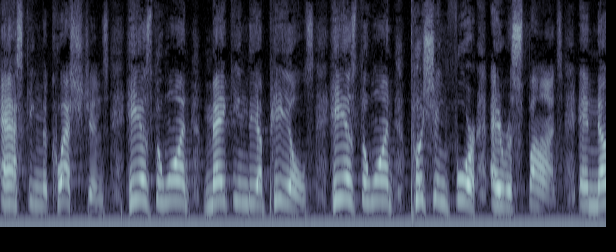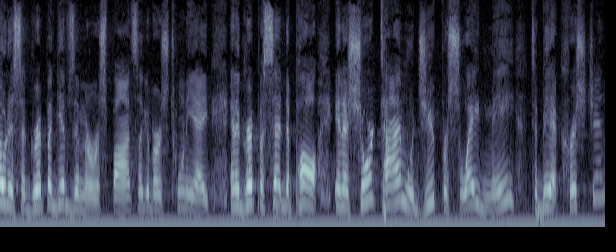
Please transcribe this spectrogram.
asking the questions. He is the one making the appeals. He is the one pushing for a response. And notice Agrippa gives him a response. Look at verse 28. And Agrippa said to Paul, In a short time, would you persuade me to be a Christian?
